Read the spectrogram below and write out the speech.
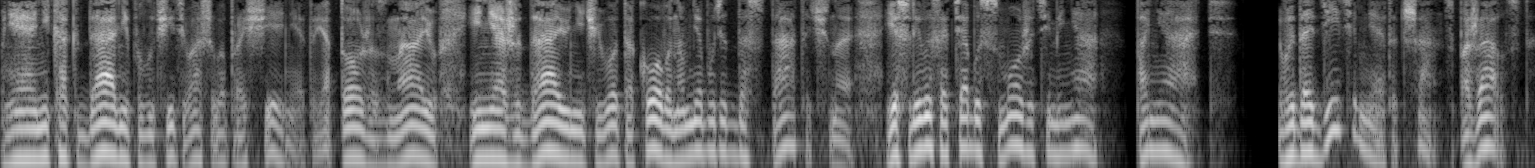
Мне никогда не получить вашего прощения, это я тоже знаю и не ожидаю ничего такого, но мне будет достаточно, если вы хотя бы сможете меня понять. Вы дадите мне этот шанс, пожалуйста.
